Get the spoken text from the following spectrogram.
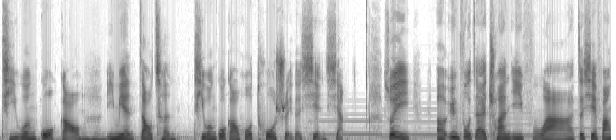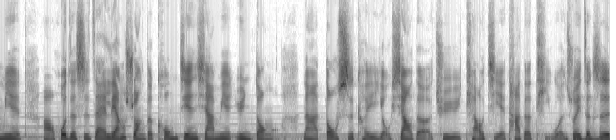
体温过高，以免造成体温过高或脱水的现象，所以。呃，孕妇在穿衣服啊这些方面啊，或者是在凉爽的空间下面运动，那都是可以有效的去调节她的体温。所以这是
